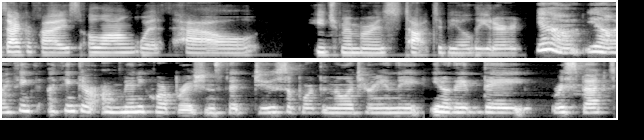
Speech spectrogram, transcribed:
sacrifice along with how each member is taught to be a leader. Yeah, yeah, I think I think there are many corporations that do support the military and they, you know, they they respect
